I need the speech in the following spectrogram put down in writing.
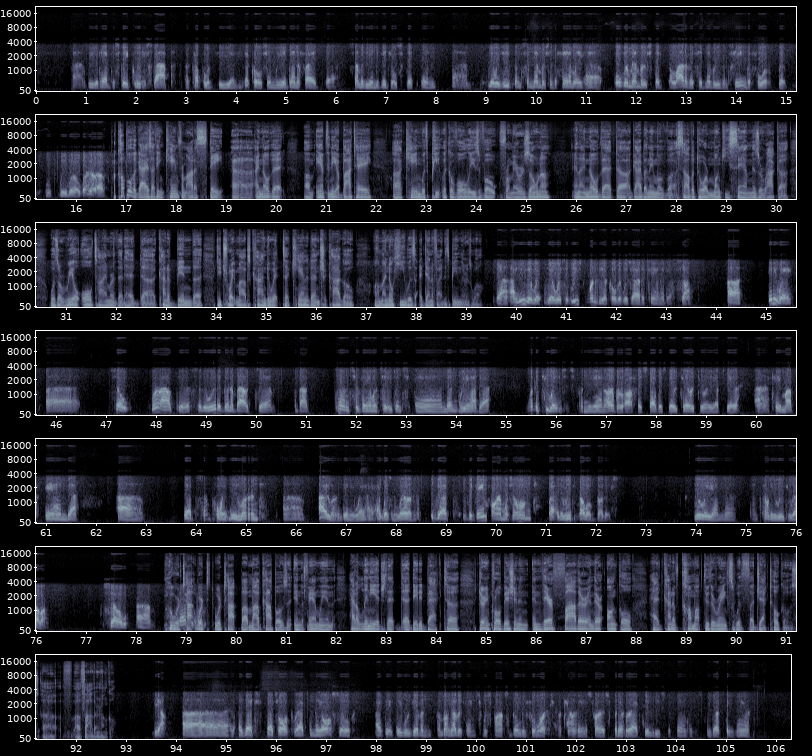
uh, we would have the state police stop a couple of the uh, vehicles, and we identified uh, some of the individuals that. And um, there was even some members of the family, uh, older members that a lot of us had never even seen before, but we were aware of. a couple of the guys I think came from out of state. Uh, I know that um, Anthony Abate uh, came with Pete Licavoli's vote from Arizona, and I know that uh, a guy by the name of uh, Salvatore Monkey Sam Mizuraka was a real old timer that had uh, kind of been the Detroit mob's conduit to Canada and Chicago. Um, I know he was identified as being there as well. Yeah, I knew there was there was at least one vehicle that was out of Canada. So, uh, anyway, uh, so we're out there, so there would have been about uh, about ten surveillance agents, and then we had one or two agents from the Ann Arbor office. That was their territory up there. Uh, came up, and uh, uh, at some point we learned. Uh, I learned anyway. I, I wasn't aware of it. That the game farm was owned by the Ruggiero brothers, Louis and uh, and Tony Ruggiero. So um, who were top were, were top uh, mob capos in the family and had a lineage that uh, dated back to during prohibition and, and their father and their uncle had kind of come up through the ranks with uh, Jack Tocco's uh, f- uh, father and uncle. Yeah, uh, that's that's all correct. And they also, I think, they were given, among other things, responsibility for Washtenaw County as far as whatever activities the family was conducting there.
